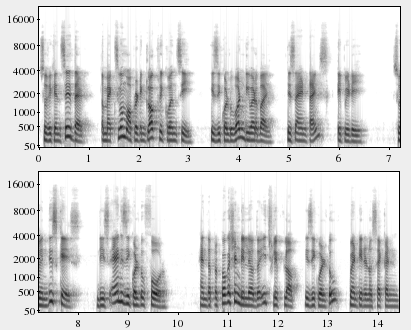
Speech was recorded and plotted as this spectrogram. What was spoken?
So we can say that the maximum operating clock frequency is equal to 1 divided by this n times TPD. So in this case, this n is equal to 4 and the propagation delay of the each flip-flop is equal to 20 nanosecond.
